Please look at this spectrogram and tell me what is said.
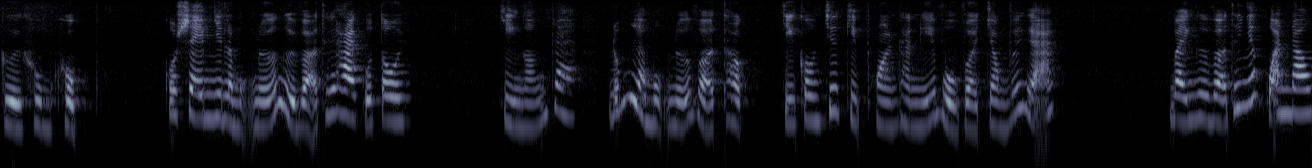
cười khùng khục. Cô xem như là một nửa người vợ thứ hai của tôi. Chị ngẩn ra, đúng là một nửa vợ thật, chị còn chưa kịp hoàn thành nghĩa vụ vợ chồng với gã. Vậy người vợ thứ nhất của anh đâu?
